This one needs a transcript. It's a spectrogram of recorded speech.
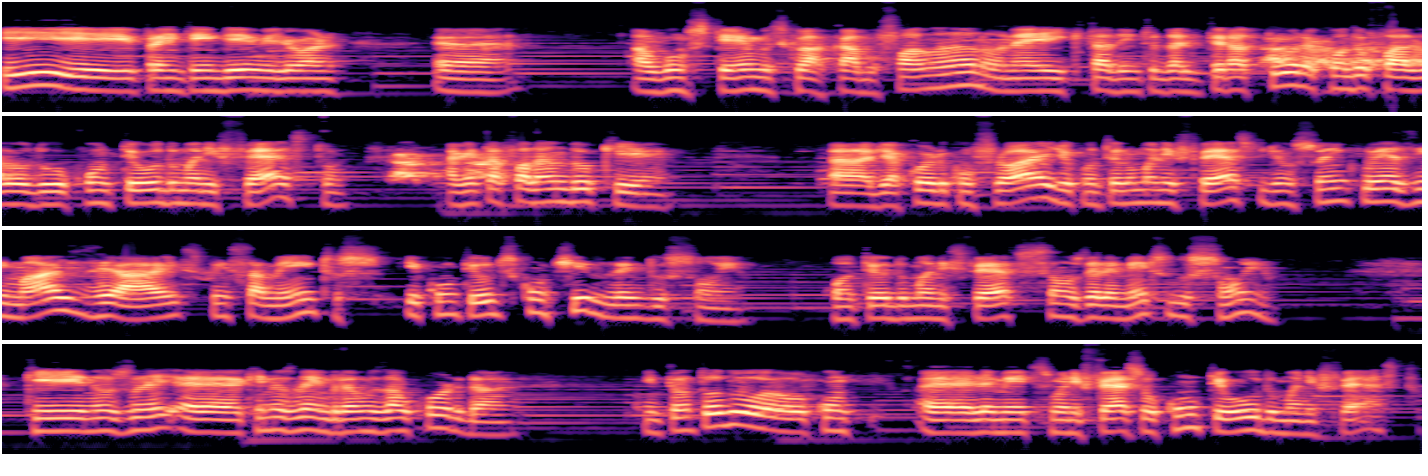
E para entender melhor é, alguns termos que eu acabo falando, né, e que está dentro da literatura. Quando eu falo do conteúdo manifesto, a gente está falando do que? ah, de acordo com Freud, o conteúdo manifesto de um sonho inclui as imagens reais, pensamentos e conteúdos contidos dentro do sonho. O conteúdo manifesto são os elementos do sonho que nos, é, que nos lembramos ao acordar. Então, todo o é, elementos manifesto, ou conteúdo manifesto,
